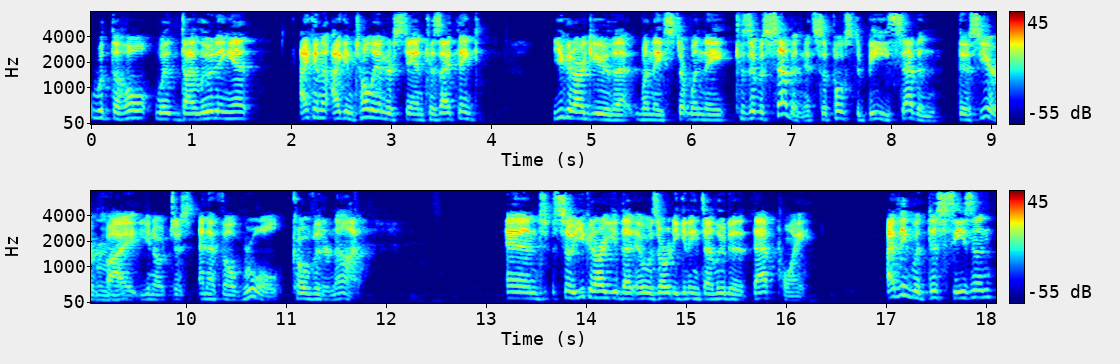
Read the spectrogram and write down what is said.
with the whole with diluting it, I can I can totally understand because I think you could argue that when they start when they because it was seven, it's supposed to be seven this year mm-hmm. by you know just NFL rule, COVID or not, and so you could argue that it was already getting diluted at that point. I think with this season,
